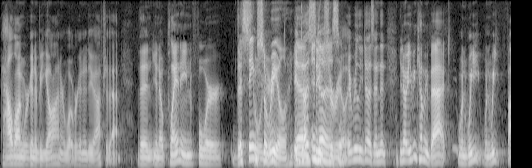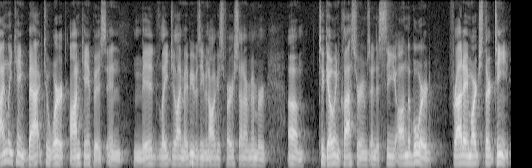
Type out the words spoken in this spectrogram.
how long we're going to be gone or what we're going to do after that. Then you know, planning for this seems school year- surreal. It does It seem does. surreal. It really does. And then you know, even coming back when we when we finally came back to work on campus in mid late July, maybe it was even August first. I don't remember. Um, to go in classrooms and to see on the board Friday, March 13th.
